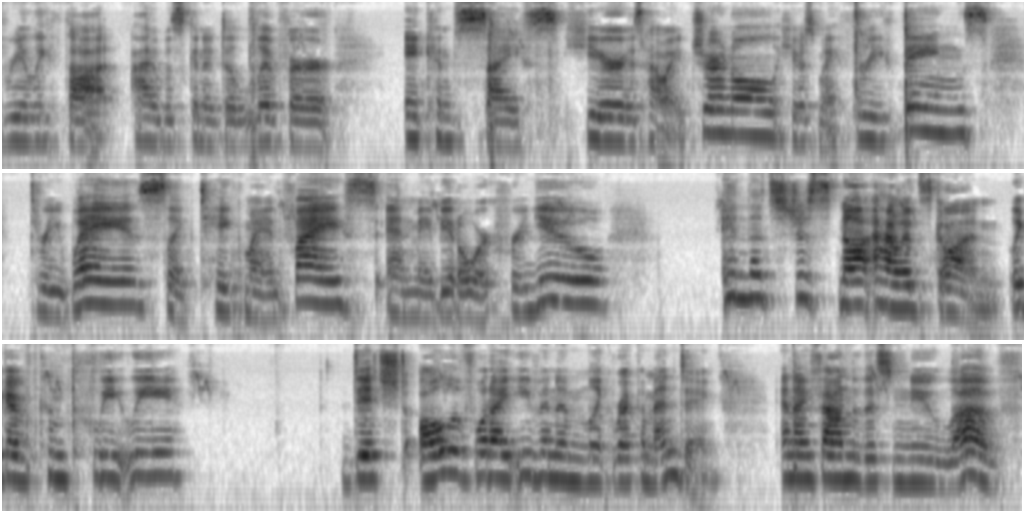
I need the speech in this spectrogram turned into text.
really thought I was gonna deliver a concise, here is how I journal, here's my three things, three ways, like take my advice and maybe it'll work for you. And that's just not how it's gone. Like I've completely ditched all of what I even am like recommending. And I found this new love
